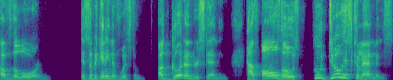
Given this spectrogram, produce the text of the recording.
of the Lord is the beginning of wisdom, a good understanding. Have all those who do his commandments.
